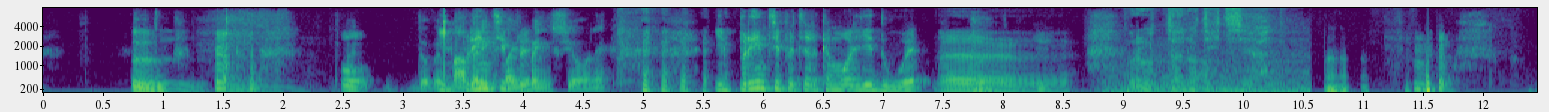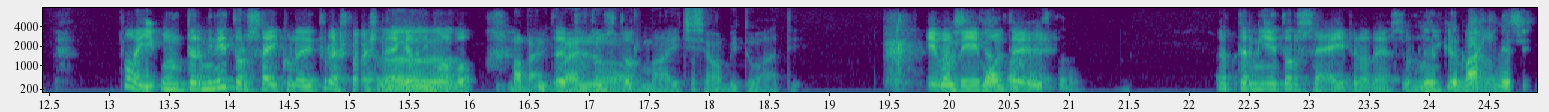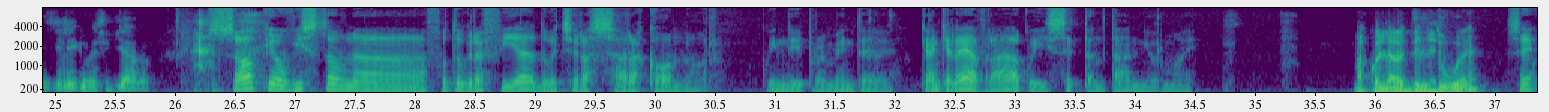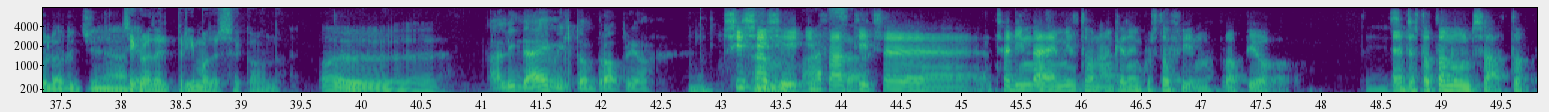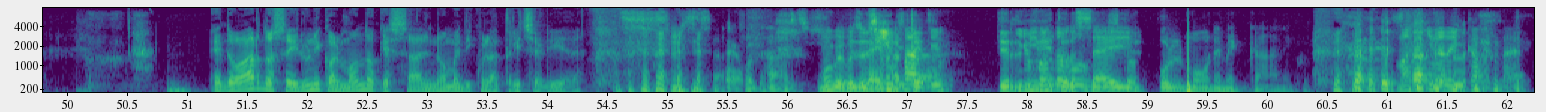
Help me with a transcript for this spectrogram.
Uh. o Dove Il Maverick va principe- in pensione. Il principe cerca moglie 2. eh, Brutta notizia. Poi un Terminator 6 con addirittura Schwarzenegger di Eh, nuovo. vabbè, quello giusto. ormai ci siamo abituati. E vabbè, molte... questo? Terminator 6 per adesso, Le, l'unica le cosa. macchine senili, come si chiama? So che ho visto una fotografia dove c'era Sarah Connor, quindi probabilmente che anche lei avrà quei 70 anni ormai. Ma quella del Sì. 2? Sì, Quella originale? sì quella del primo o del secondo. Eh, Ah, Linda Hamilton proprio. Sì, sì, sì, Ammazza. infatti c'è, c'è Linda Hamilton anche in questo film, proprio sì, è già stato annunciato. Edoardo, sei l'unico al mondo che sa il nome di quell'attrice lì, eh? sì, sì, può darsi. Comunque questo si infatti, quando Terminator avevo 6 visto- il polmone meccanico. Macchina del caffè.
